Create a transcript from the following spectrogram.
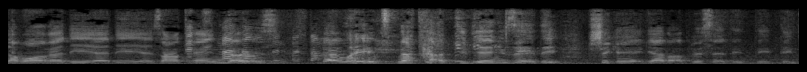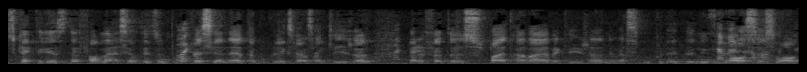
d'avoir des, des entraîneuses. Une ben oui, une petite matante qui vient nous aider. Je sais que Gab, en plus, tu es, éducatrice de formation, tu es une professionnelle, tu as beaucoup d'expérience avec les jeunes. Elle a fait un super travail avec les jeunes. Merci beaucoup d'être venu nous voir ce soir.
